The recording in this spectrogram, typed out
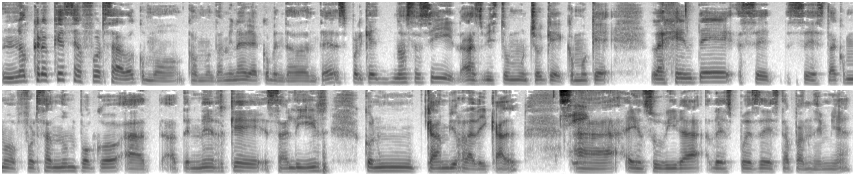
no creo que sea forzado, como, como también había comentado antes, porque no sé si has visto mucho que como que la gente se, se está como forzando un poco a, a tener que salir con un cambio radical en su vida después de esta pandemia.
